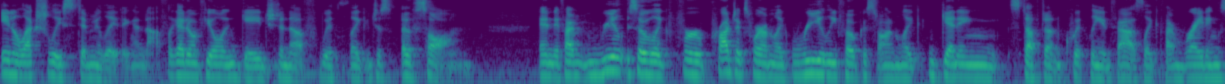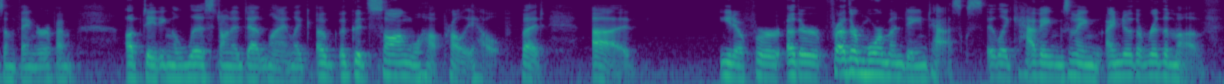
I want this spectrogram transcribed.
intellectually stimulating enough. Like i don't feel engaged enough with like just a song. And if i'm really so like for projects where i'm like really focused on like getting stuff done quickly and fast like if i'm writing something or if i'm updating a list on a deadline like a, a good song will help probably help. But uh you know for other for other more mundane tasks like having something i know the rhythm of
